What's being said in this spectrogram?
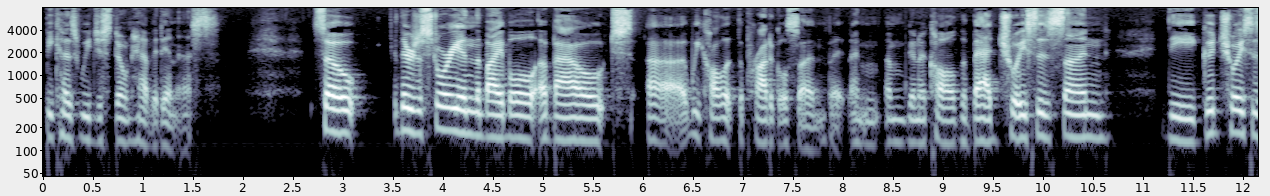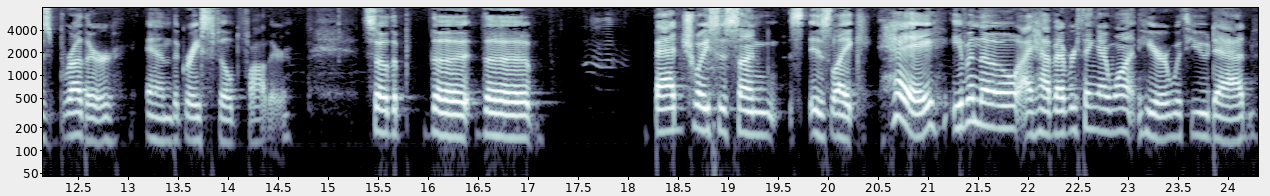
because we just don't have it in us. So, there's a story in the Bible about, uh, we call it the prodigal son, but I'm, I'm going to call the bad choices son the good choices brother and the grace filled Father. So the, the, the bad choices son is like, hey, even though I have everything I want here with you, Dad,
